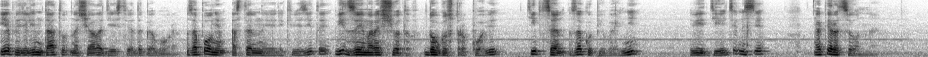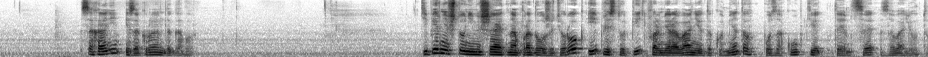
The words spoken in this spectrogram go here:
и определим дату начала действия договора. Заполним остальные реквизиты. Вид взаиморасчетов довгострокові, тип цен закупівельні, вид деятельности операционная. Сохраним и закроем договор. Теперь ничто не мешает нам продолжить урок и приступить к формированию документов по закупке ТМЦ за валюту.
